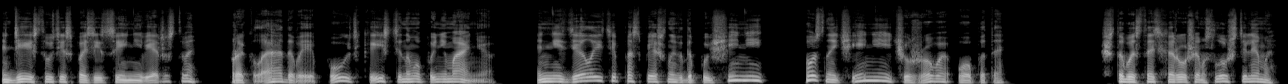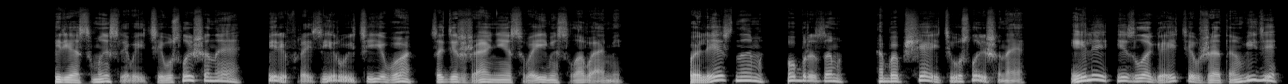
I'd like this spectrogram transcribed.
Действуйте с позиции невежества прокладывая путь к истинному пониманию. Не делайте поспешных допущений о значении чужого опыта. Чтобы стать хорошим слушателем, переосмысливайте услышанное, перефразируйте его содержание своими словами. Полезным образом обобщайте услышанное или излагайте в сжатом виде,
